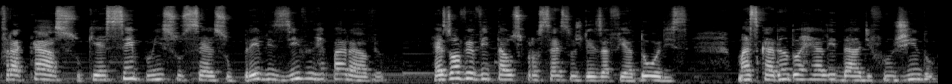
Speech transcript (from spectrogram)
fracasso, que é sempre um insucesso previsível e reparável, resolve evitar os processos desafiadores, mascarando a realidade, fungindo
